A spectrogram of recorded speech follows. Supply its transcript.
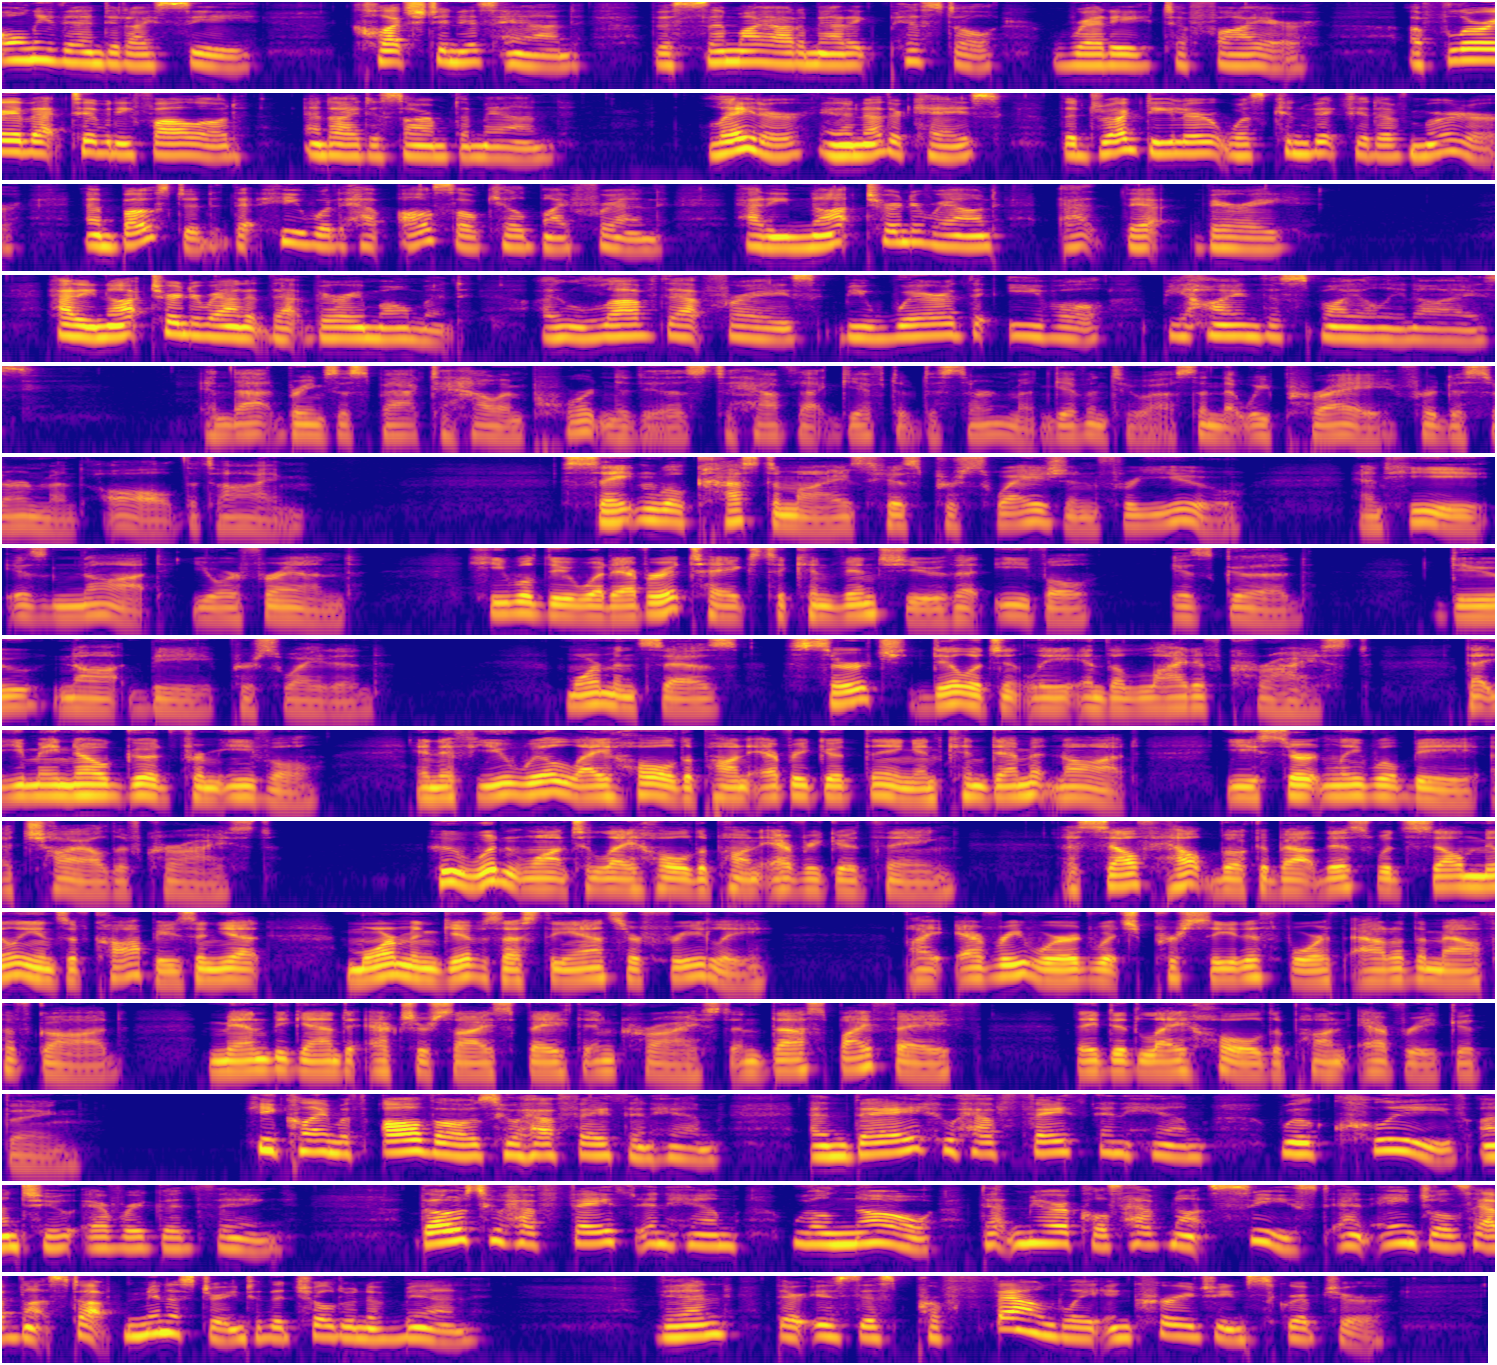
Only then did I see, clutched in his hand, the semi automatic pistol ready to fire. A flurry of activity followed, and I disarmed the man. Later, in another case, the drug dealer was convicted of murder and boasted that he would have also killed my friend had he not turned around at that very had he not turned around at that very moment. I love that phrase, beware the evil behind the smiling eyes. And that brings us back to how important it is to have that gift of discernment given to us and that we pray for discernment all the time. Satan will customize his persuasion for you, and he is not your friend. He will do whatever it takes to convince you that evil is good. Do not be persuaded. Mormon says, Search diligently in the light of Christ that you may know good from evil. And if you will lay hold upon every good thing and condemn it not, ye certainly will be a child of Christ. Who wouldn't want to lay hold upon every good thing? A self help book about this would sell millions of copies, and yet Mormon gives us the answer freely. By every word which proceedeth forth out of the mouth of God, men began to exercise faith in Christ, and thus by faith they did lay hold upon every good thing. He claimeth all those who have faith in him, and they who have faith in him will cleave unto every good thing. Those who have faith in him will know that miracles have not ceased and angels have not stopped ministering to the children of men. Then there is this profoundly encouraging scripture.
